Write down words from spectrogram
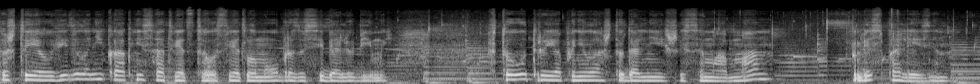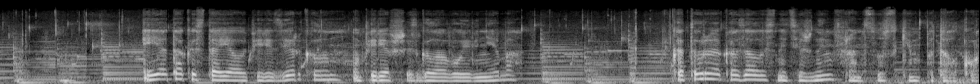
То, что я увидела, никак не соответствовало светлому образу себя любимой. В то утро я поняла, что дальнейший самообман бесполезен. И я так и стояла перед зеркалом, уперевшись головой в небо, которое оказалось натяжным французским потолком.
